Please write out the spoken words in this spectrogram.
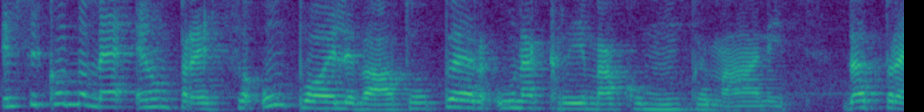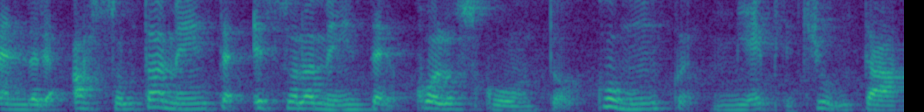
e secondo me è un prezzo un po' elevato per una crema comunque mani da prendere assolutamente e solamente con lo sconto. Comunque mi è piaciuta.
